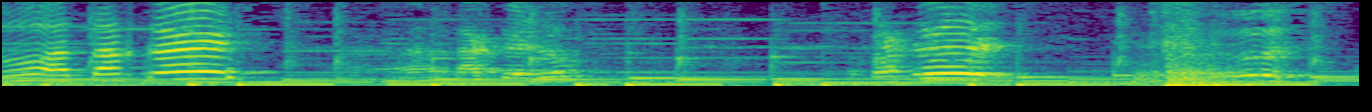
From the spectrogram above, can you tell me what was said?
Oh, attackers. Attackers, oh. Attackers! Yes!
